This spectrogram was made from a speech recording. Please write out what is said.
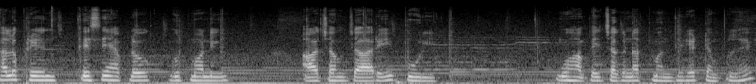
हेलो फ्रेंड्स, कैसे हैं आप लोग? गुड मॉर्निंग आज हम जा रहे हैं पूरी। वहाँ पे जगन्नाथ मंदिर है टेंपल है।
